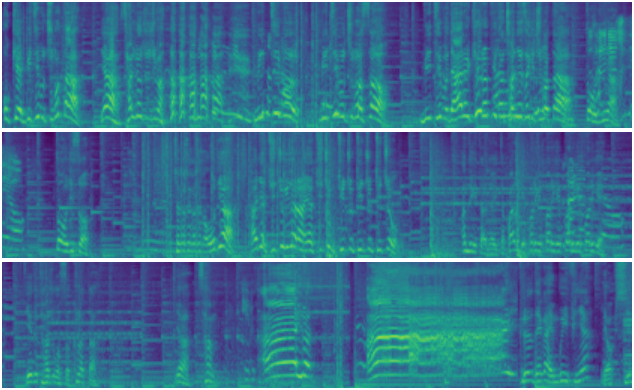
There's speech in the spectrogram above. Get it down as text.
오케이 미티브 죽었다. 야 살려주지 마. 미티브 미티브 죽었어. 미티브 나를 괴롭히던 저 녀석이 죽었다. 또 어디냐? 또 어딨어? 잠깐 잠깐 잠깐 어디야? 아니야 뒤쪽이잖아. 야 뒤쪽 뒤쪽 뒤쪽 뒤쪽. 안 되겠다. 안 되겠다. 빠르게 빠르게 빠르게 빠르게 빠르게. 얘들 다 죽었어. 큰일 났다. 야, 3. 아, 이런. 아! 그래도 내가 MVP냐? 역시.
